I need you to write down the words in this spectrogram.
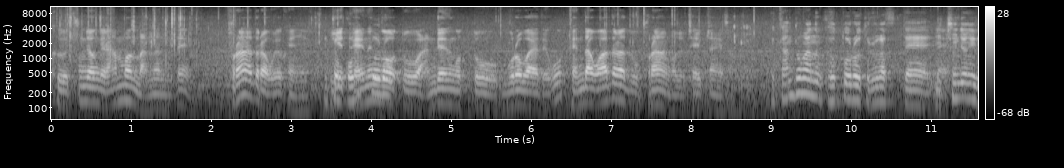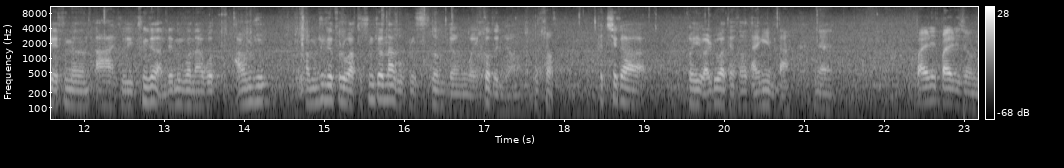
그 충전기를 한 번 만났는데 불안하더라고요, 괜히. 이게 그쵸, 되는 것도 안 되는 것도 물어봐야 되고 된다고 하더라도 불안한 거죠, 제 입장에서. 그러니까 한동안은 고속도로 들어갔을 때이 네. 충전기가 있으면 아, 그 충전 안 되는구나 하고 다음 주 다음 주에 들어가서 충전하고 그랬었던 경우가 있거든요. 그렇죠. 패치가 거의 완료가 돼서 다행입니다. 네. 빨리 빨리 좀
